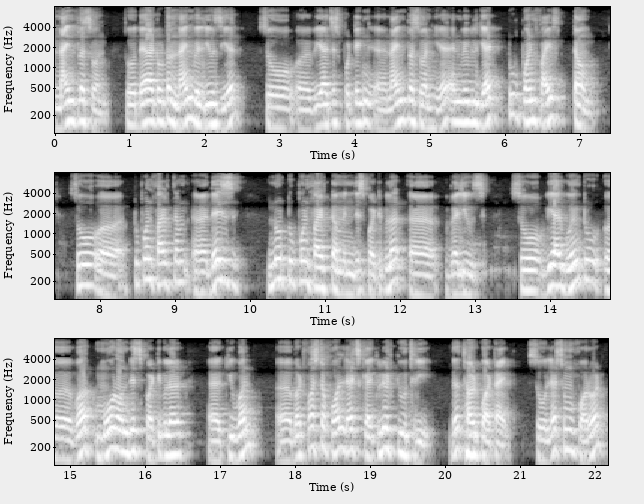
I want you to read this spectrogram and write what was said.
9 plus 1 so there are total 9 values here. So uh, we are just putting uh, 9 plus 1 here and we will get 2.5 term. So uh, 2.5 term uh, there is no 2.5 term in this particular uh, values. So we are going to uh, work more on this particular q1 but first of all let's calculate q3 the third quartile. So let's move forward.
